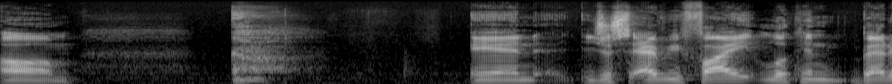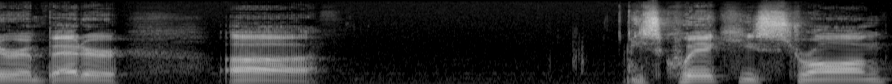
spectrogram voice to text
Um, and just every fight looking better and better. Uh, he's quick, he's strong,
